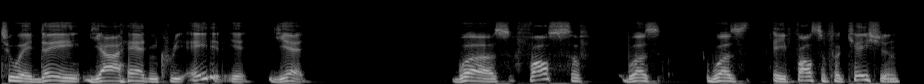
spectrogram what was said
to a day Yah hadn't created it yet, was false was was a falsification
